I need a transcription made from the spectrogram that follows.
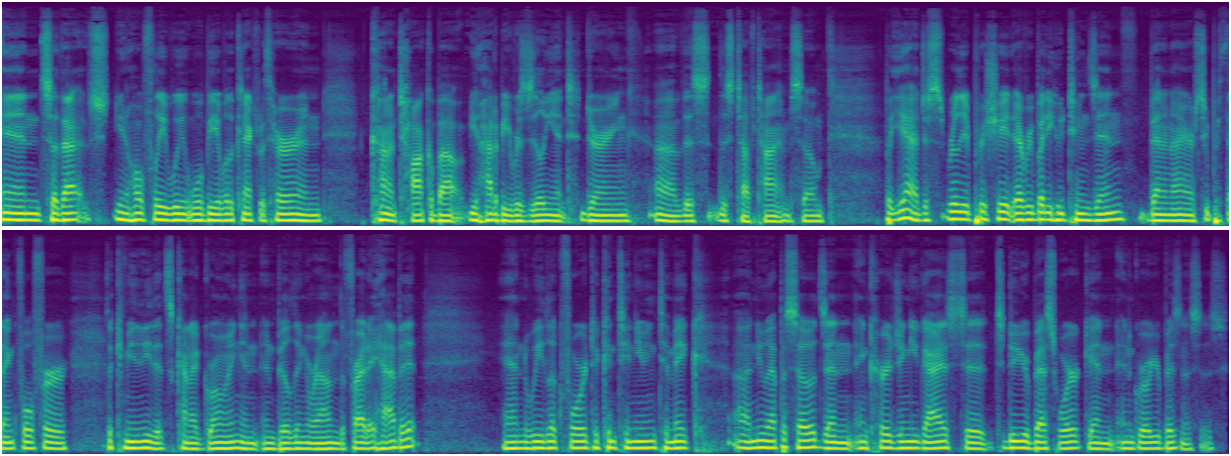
and so that you know, hopefully we will be able to connect with her and kind of talk about you know how to be resilient during uh, this this tough time. So, but yeah, just really appreciate everybody who tunes in. Ben and I are super thankful for the community that's kind of growing and, and building around the Friday habit and we look forward to continuing to make uh, new episodes and encouraging you guys to to do your best work and and grow your businesses.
